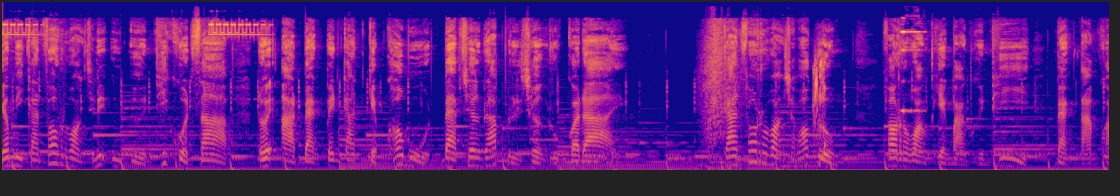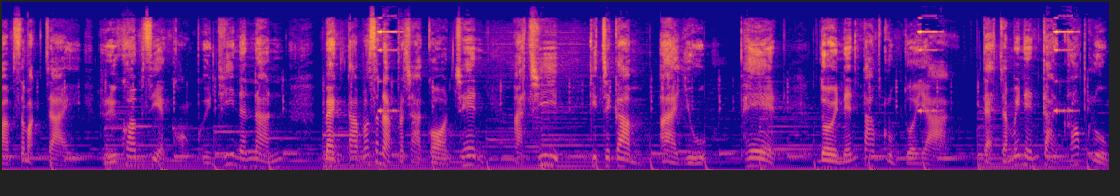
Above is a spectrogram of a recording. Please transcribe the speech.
ยังมีการเฝ้าระวังชนิดอื่น ๆ ที่ควรทราบ โดยอาจแบ่งเป็นการเก็บข้อมูลแบบเชิงรับหรือเชิงรุกก็ได้ การเฝ้าระวังเฉพาะกลุ่ม เฝ้าระวังเพียงบางพื้นที่ แบ่งตามความสมัครใจ หรือความเสี่ยงของพื้นที่นั้น ๆ แบ่งตามลักษณะประชากร เช่น อาชีพ กิจกรรม อายุ เพศ โดยเน้นตามกลุ่มตัวอย่าง แต่จะไม่เน้นการครอบคลุม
